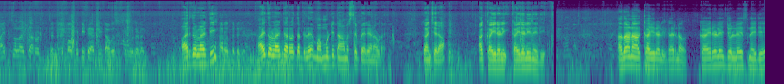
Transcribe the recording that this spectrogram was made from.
ആയിരത്തി തൊള്ളായിരത്തി അറുപത്തെട്ടിൽ മമ്മൂട്ടി ഫാമിലി താമസിച്ച വീടാണ്. ആയിരത്തി തൊള്ളായിരത്തി അറുപത്തെട്ടിൽ. ആയിരത്തി തൊള്ളായിരത്തി അറുപത്തെട്ടിൽ മമ്മൂട്ടി താമസിച്ച പേരാണ് അവിടെ. കാണിച്ചു തരാം. ആ കൈരളി കൈരളി നേതി അതാണ് ആ കൈരളി. കാരണം കൈരളി ജ്വല്ലേഴ്സ് എന്ന്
